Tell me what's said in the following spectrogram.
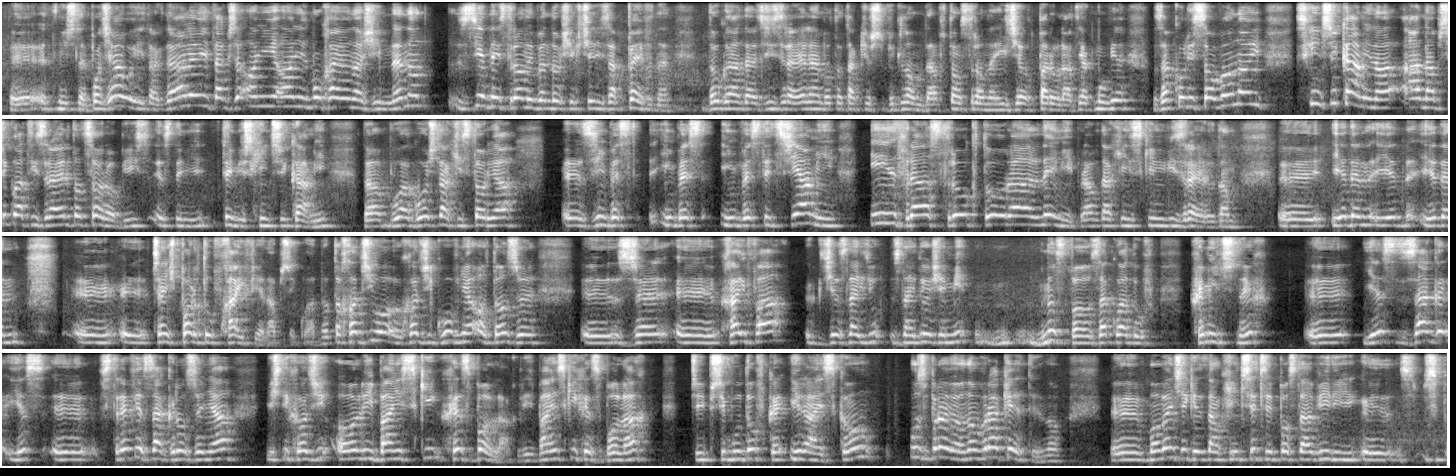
e, etniczne podziały i tak dalej, także oni, oni dmuchają na zimne. No, z jednej strony będą się chcieli zapewne dogadać z Izraelem, bo to tak już wygląda, w tą stronę idzie od paru lat, jak mówię, zakulisowo, no i z Chińczykami, no a na przykład Izrael to co robi z, z tymi, tymi Chińczykami? To była głośna historia e, z inwest, inwest, inwestycjami infrastrukturalnymi, prawda, chińskimi w Izraelu. Tam y, jeden, jeden, jeden y, y, część portu w Hajfie na przykład. No to chodziło, chodzi głównie o to, że, że Hajfa, gdzie znajduje się mnóstwo zakładów chemicznych, jest, jest w strefie zagrożenia, jeśli chodzi o libański Hezbollah. Libański Hezbollah, czyli przybudówkę irańską, uzbrojoną w rakiety. No. Y, w momencie, kiedy tam Chińczycy postawili, y,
